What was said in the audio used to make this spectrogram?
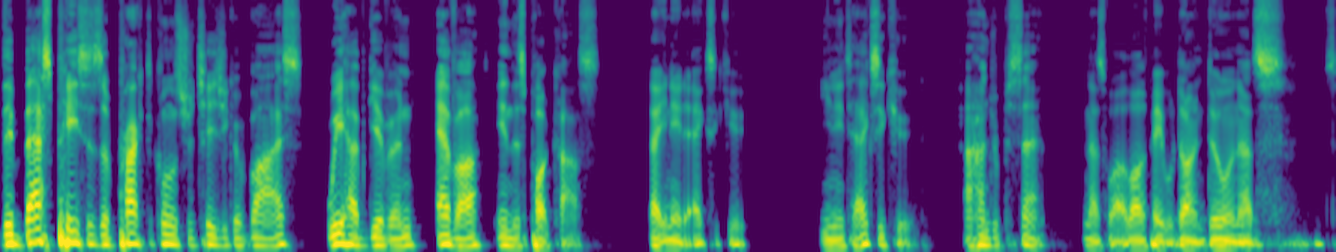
the best pieces of practical and strategic advice we have given ever in this podcast. That you need to execute. You need to execute 100%. And that's what a lot of people don't do. And that's, it's,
